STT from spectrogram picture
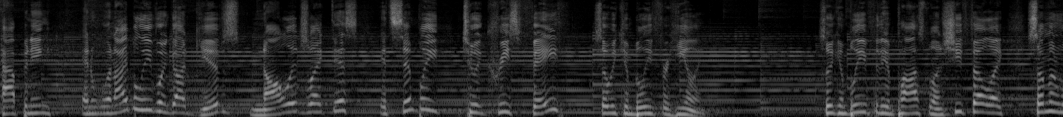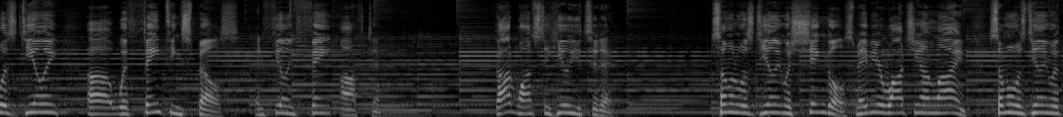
happening and when I believe when God gives knowledge like this, it's simply to increase faith so we can believe for healing. So we can believe for the impossible. And she felt like someone was dealing uh, with fainting spells and feeling faint often. God wants to heal you today. Someone was dealing with shingles. Maybe you're watching online. Someone was dealing with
